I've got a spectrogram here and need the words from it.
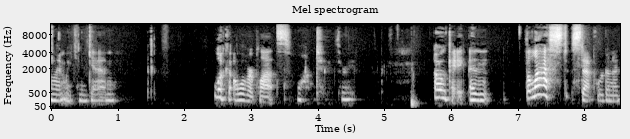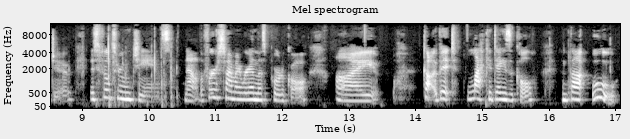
And then we can again look at all of our plots. One, two, three. Okay, and the last step we're going to do is filtering genes. Now, the first time I ran this protocol, I got a bit lackadaisical and thought, ooh,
